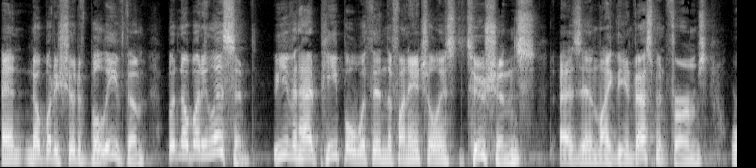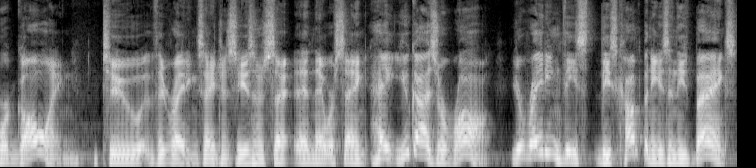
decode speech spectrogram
And nobody should have believed them, but nobody listened. We even had people within the financial institutions as in like the investment firms, were going to the ratings agencies and, say, and they were saying, "Hey, you guys are wrong. You're rating these these companies and these banks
